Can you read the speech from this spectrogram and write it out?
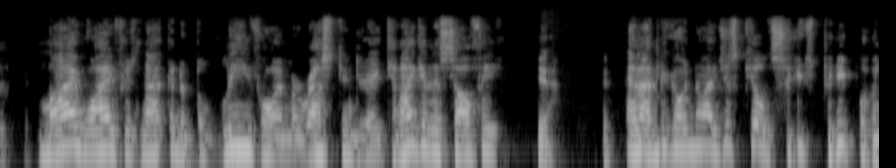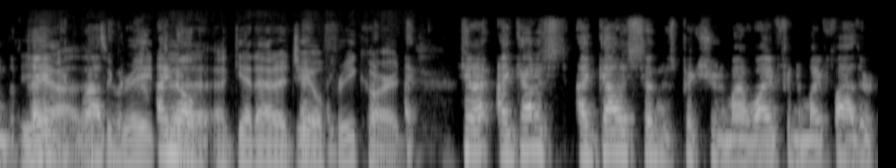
my wife is not going to believe who I'm arresting today. Can I get a selfie?" Yeah. and I'd be going, "No, I just killed six people in the bank." Yeah, that's a great. I know. Uh, a get out of jail free card. I, can I, I gotta, I gotta send this picture to my wife and to my father.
